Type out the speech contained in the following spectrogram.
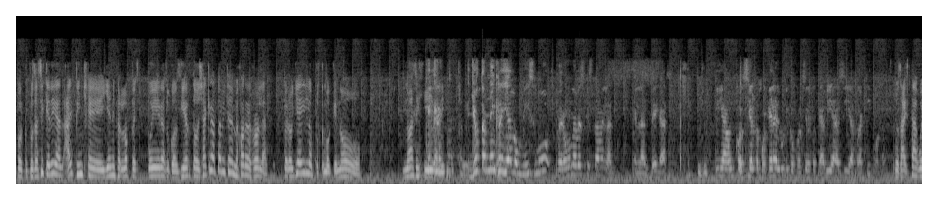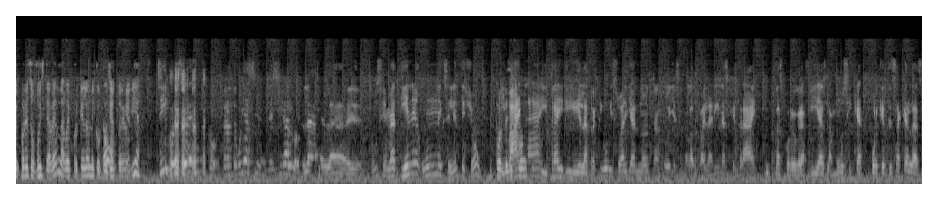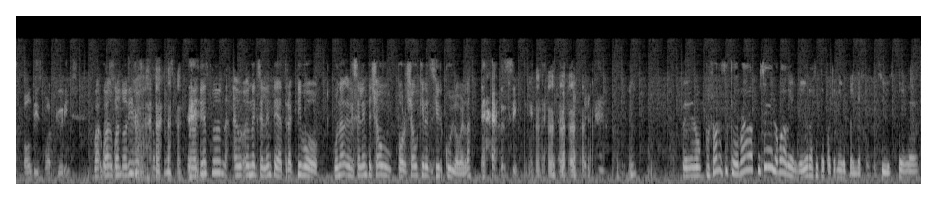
porque pues así que digas, ay pinche Jennifer López, voy a ir a su concierto. Shakira todavía tiene mejores rolas, pero J-Lo pues como que no, no hace gira. Yo también creía lo mismo, pero una vez que estaba en las, en Las Vegas, fui a un concierto porque era el único concierto que había así atractivo, ¿no? Pues ahí está, güey, por eso fuiste a verla, güey, porque era el único concierto que había. Sí, por eso era el único. Pero te voy a decir algo. La, la, eh, ¿Cómo se llama? Tiene un excelente show. Por y baila y trae. Y el atractivo visual ya no es tanto ella, sino las bailarinas que trae, las coreografías, la música. Porque te sacan las oldies but goodies. Cuando, dices, cuando tienes un, un excelente atractivo un excelente show, por show quieres decir culo, ¿verdad? sí. Pero pues ahora sí que va, pues sí, lo voy a ver, güey. Ahora sí que para qué me hago pendejo, güey. Sí, este,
